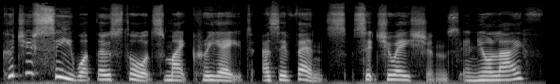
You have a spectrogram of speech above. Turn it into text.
could you see what those thoughts might create as events, situations in your life?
